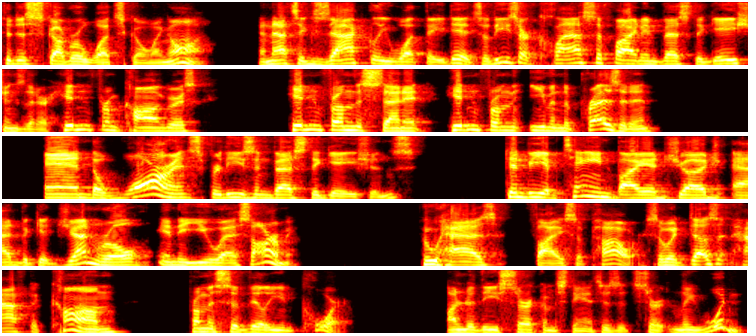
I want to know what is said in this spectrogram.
to discover what's going on. And that's exactly what they did. So these are classified investigations that are hidden from Congress, hidden from the Senate, hidden from even the president. And the warrants for these investigations can be obtained by a judge advocate general in the U.S. Army who has FISA power. So it doesn't have to come from a civilian court. Under these circumstances, it certainly wouldn't.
